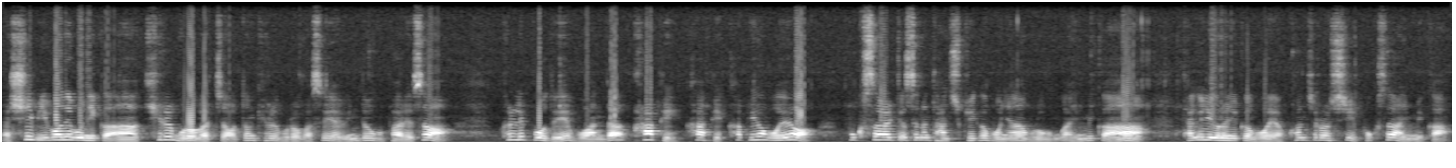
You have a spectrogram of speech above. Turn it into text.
자, 12번에 보니까 키를 물어봤죠. 어떤 키를 물어봤어요? 윈도우 98에서 클립보드에 뭐 한다? 카피, 카피. 카피가 뭐예요? 복사할 때 쓰는 단축키가 뭐냐 물어본 거 아닙니까? 당연히 그러니까 뭐예요? 컨트롤 C, 복사 아닙니까?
